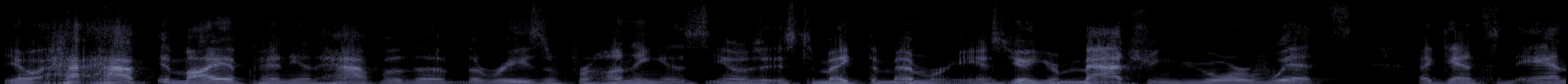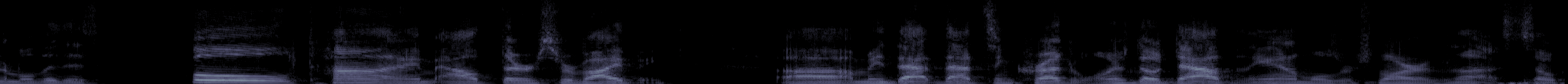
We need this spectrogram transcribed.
you know, ha- half, in my opinion, half of the the reason for hunting is, you know, is, is to make the memory. Is you know, you're matching your wits against an animal that is full time out there surviving. Uh, I mean that that's incredible. There's no doubt that the animals are smarter than us. So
